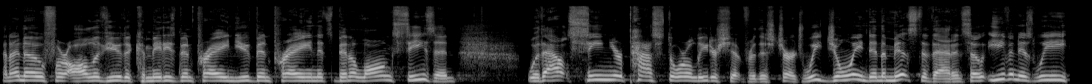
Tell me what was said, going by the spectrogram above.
And I know for all of you, the committee's been praying, you've been praying, it's been a long season without senior pastoral leadership for this church. We joined in the midst of that. And so, even as we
